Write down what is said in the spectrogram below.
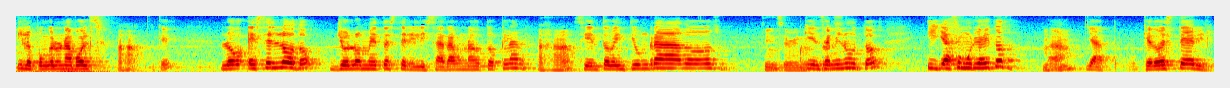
y lo pongo en una bolsa. Ajá. ¿ok? Luego ese lodo yo lo meto a esterilizar a un autoclave. Ajá. 121 grados, 15 minutos. 15 minutos y ya se murió ahí todo. Ujú. Ya quedó estéril.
